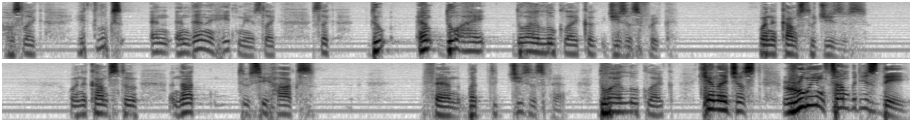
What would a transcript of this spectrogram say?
I was like, it looks, and, and then it hit me. It's like, it's like, do, do I do I look like a Jesus freak when it comes to Jesus? When it comes to not to Seahawks fan, but to Jesus fan, do I look like? Can I just ruin somebody's day?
